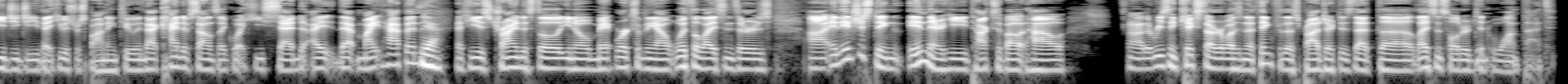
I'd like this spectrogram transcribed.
BGG that he was responding to, and that kind of sounds like what he said. I that might happen. yeah. That he is trying to still you know ma- work something out with the licensors. Uh, and interesting in there, he talks about how. Uh, the reason Kickstarter wasn't a thing for this project is that the license holder didn't want that.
